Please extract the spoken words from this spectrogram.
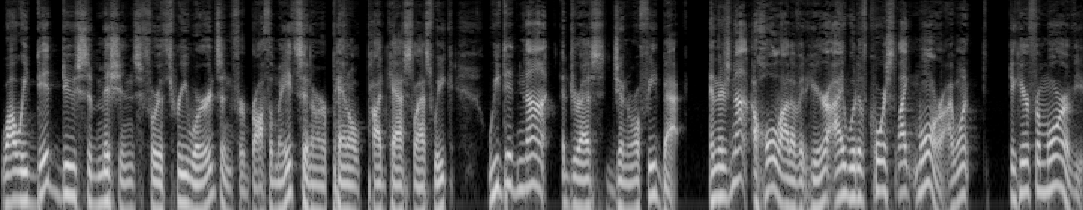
while we did do submissions for three words and for brothel mates in our panel podcast last week, we did not address general feedback. And there's not a whole lot of it here. I would, of course, like more. I want to hear from more of you.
